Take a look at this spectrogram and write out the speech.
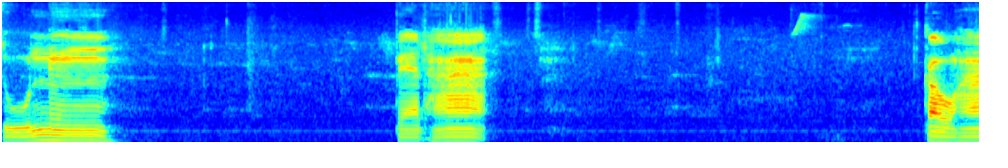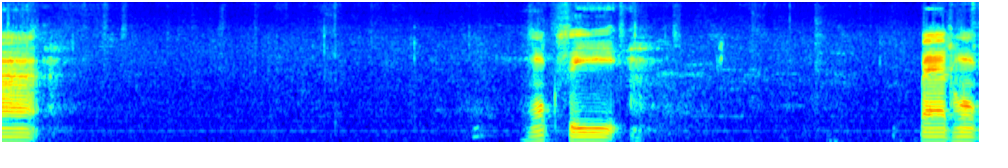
ศูนย์หนึ่ง แปดห้าเก้าห้าหกสี่แปดหก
